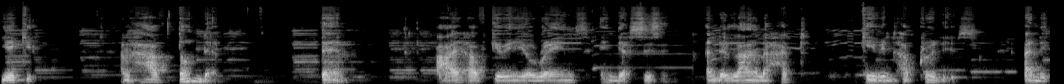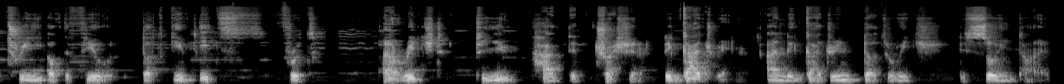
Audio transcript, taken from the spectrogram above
ye keep, and have done them, then I have given your rains in their season, and the land hath given her produce, and the tree of the field doth give its fruit, and reached to you had the threshing, the gathering, and the gathering doth reach the sowing time.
